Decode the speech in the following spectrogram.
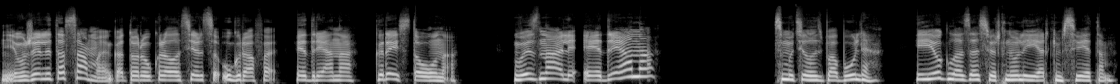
«Неужели та самая, которая украла сердце у графа Эдриана Грейстоуна? Вы знали Эдриана?» Смутилась бабуля, ее глаза сверкнули ярким светом.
